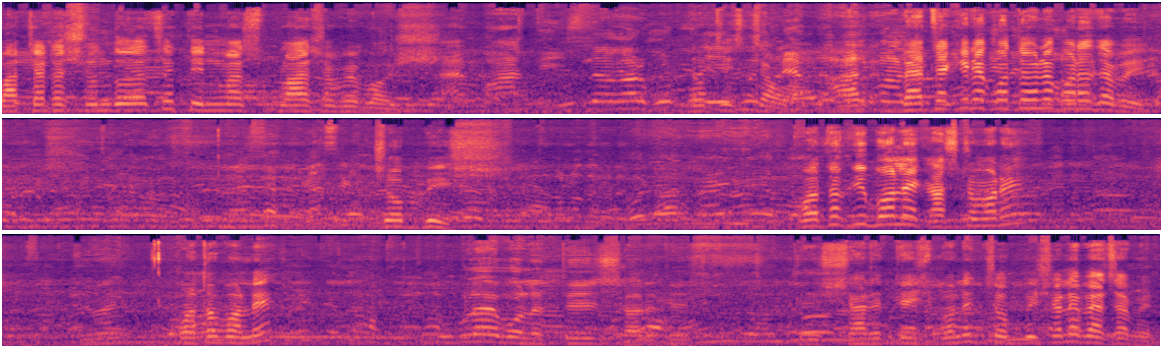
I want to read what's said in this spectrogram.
বাচ্চাটা সুন্দর আছে তিন মাস প্লাস হবে বয়স। পঁচিশ চাওয়া। আর বেচা কিনা কত হলে করা যাবে? চব্বিশ। কত কি বলে কাস্টমারে কত বলে? ওগুলাই বলে তেইশ সাড়ে তেইশ। তেইশ, সাড়ে তেইশ বলে চব্বিশ হলে বেচাবেন।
